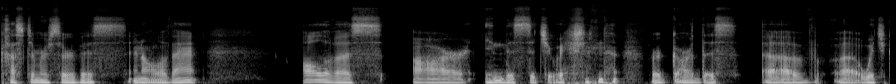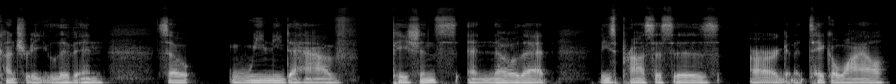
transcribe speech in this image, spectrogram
customer service and all of that. All of us are in this situation, regardless of uh, which country you live in. So we need to have patience and know that these processes are going to take a while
